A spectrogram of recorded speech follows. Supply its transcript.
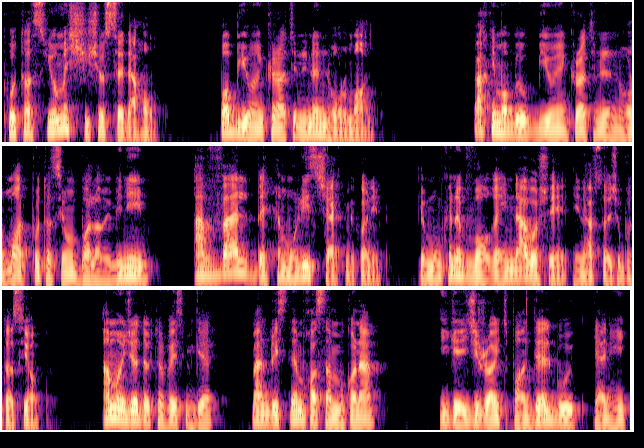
پتاسیم 6 و 3 دهم. با BUN کراتینین نرمال. وقتی ما به BUN کراتینین نرمال پتاسیم بالا می‌بینیم اول به همولیز شک می‌کنیم. که ممکنه واقعی نباشه این افزایش پتاسیم اما اینجا دکتر ویس میگه من ریسک نمی‌خواستم بکنم. EKG right bundle بود یعنی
